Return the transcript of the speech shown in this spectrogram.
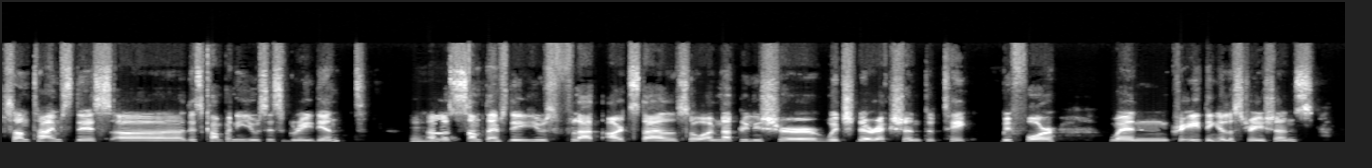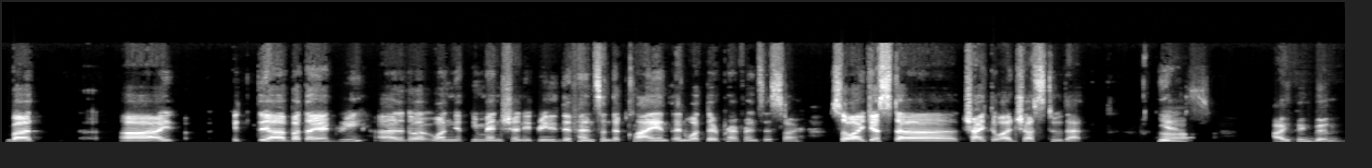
sometimes this uh, this company uses gradient Mhm. uh, sometimes they use flat art style, so I'm not really sure which direction to take before when creating illustrations. But uh, I it yeah, but I agree. Uh, the one that you mentioned, it really depends on the client and what their preferences are. So I just uh, try to adjust to that. Uh, Yes. I think then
